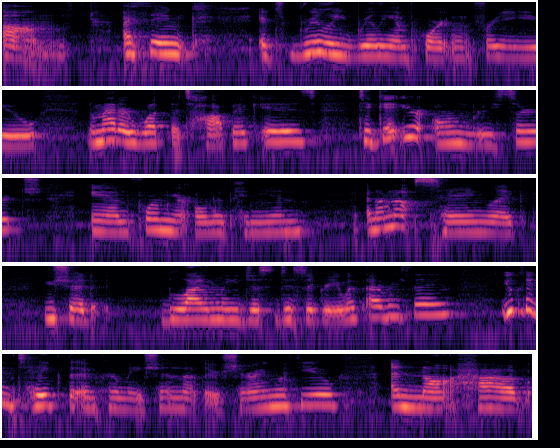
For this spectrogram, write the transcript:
Um, I think it's really, really important for you, no matter what the topic is, to get your own research and form your own opinion and I'm not saying like you should blindly just disagree with everything. You can take the information that they're sharing with you and not have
